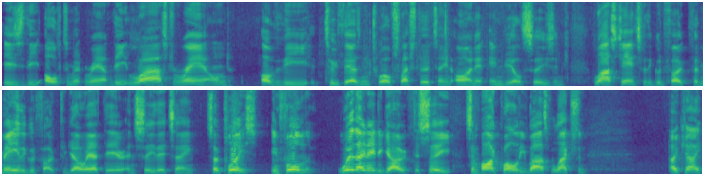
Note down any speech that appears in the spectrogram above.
is the ultimate round, the last round of the 2012/13 iiNet NBL season. Last chance for the good folk, for many of the good folk, to go out there and see their team. So please inform them where they need to go to see some high quality basketball action. Okay.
